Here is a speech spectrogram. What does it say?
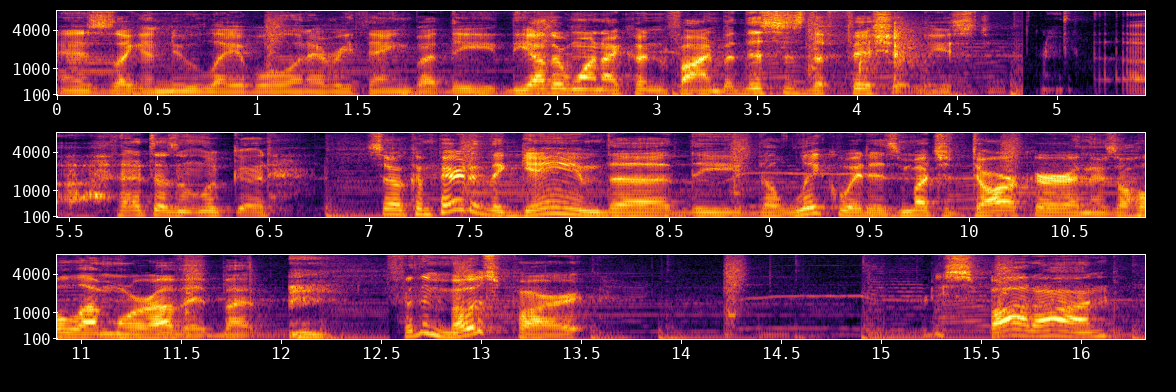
And this is like a new label and everything. But the, the other one I couldn't find. But this is the fish at least. That doesn't look good. So compared to the game, the, the, the liquid is much darker and there's a whole lot more of it. But for the most part, pretty spot on.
